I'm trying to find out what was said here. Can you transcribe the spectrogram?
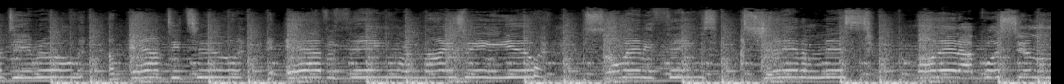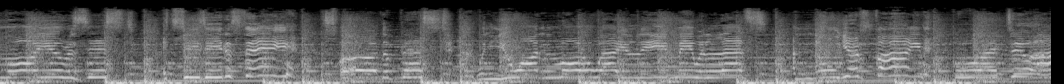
empty room, I'm empty too. do I?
